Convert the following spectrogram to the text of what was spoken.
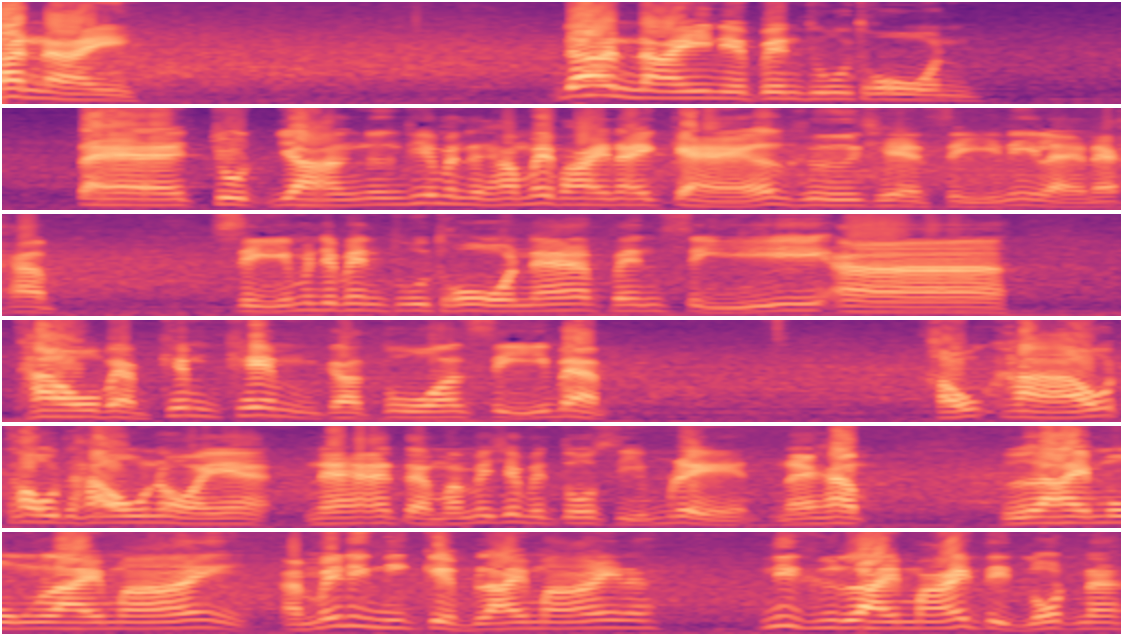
ด้านใน ด้านในเนี่ยเป็นทูโทน แต่จุดอย่างหนึ่งที่มันจะทำให้ภายในแก่ก็คือเฉดสีนี่แหละนะครับ สีมันจะเป็นทูโทนนะ เป็นสีอ่า เทาแบบเข้มๆกับตัวสีแบบขาวๆเทาๆหน่อยอะนะฮะแต่มันไม่ใช่เป็นตัวสีเบรดนะครับ ลายมงลายไม้อะไม่ได้มีเก็บลายไม้นะนี่คือลายไม้ติดรถนะ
